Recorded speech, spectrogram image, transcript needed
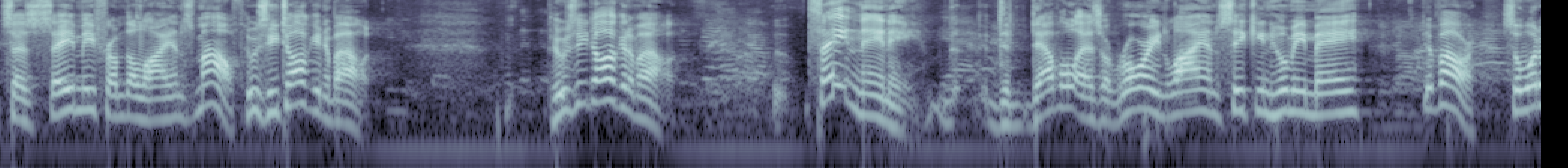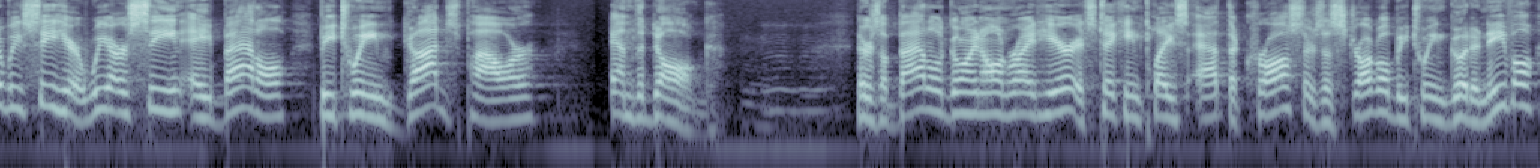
says, Save me from the lion's mouth. Who's he talking about? Who's he talking about? Satan, ain't he? The devil as a roaring lion seeking whom he may devour. So what do we see here? We are seeing a battle between God's power and the dog. There's a battle going on right here. It's taking place at the cross. There's a struggle between good and evil,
